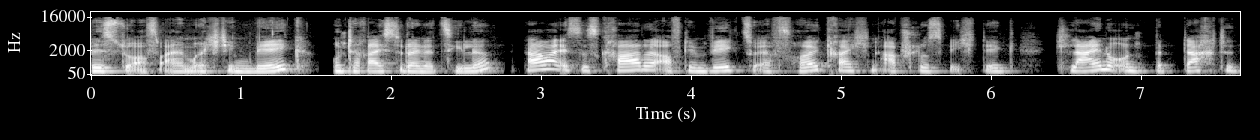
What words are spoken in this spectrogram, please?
Bist du auf einem richtigen Weg und erreichst du deine Ziele? Dabei ist es gerade auf dem Weg zu erfolgreichen Abschluss wichtig, kleine und bedachte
